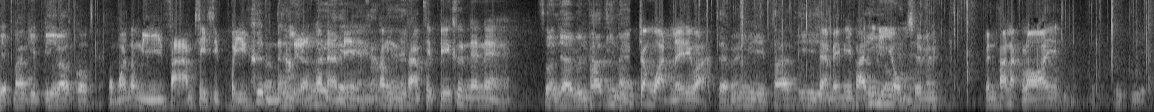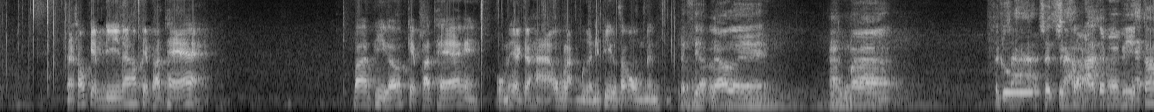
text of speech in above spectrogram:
เก็บมากี่ปีแล้วกบ ผมว่าต้องมีสามสี่สิบปีขึ้นนะเหลืองขนาดนี้ต้องสามสิบปีขึ้นแน่ส่วนใหญ่เป็นพระที่ไหน ๆทุกจังหวัดเลยดีกว่า แต่ไม่มีพระที่แต่ไม่มีพระที่นิยม ใช่ไหมเป็นพระหลักร้อย แต่เขาเก็บดีนะเขาเก็บพระแท้ บ้านพี่เขาก็เก็บพระแท้ไง ผมอยากจะหาองค์หลักหมื่นให้พี่สักองค์หนึ่งเกษียณแล้วเลย หันมา ศึกดูษาศึกษาใช่ไหมพี่ แต่ก็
